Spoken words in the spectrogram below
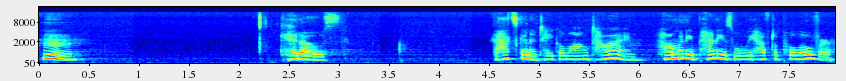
Hmm. Kiddos, that's going to take a long time. How many pennies will we have to pull over?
